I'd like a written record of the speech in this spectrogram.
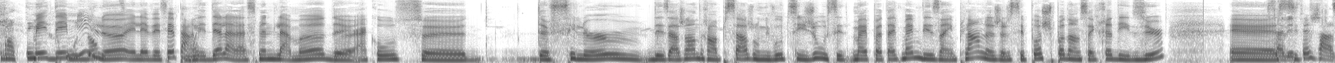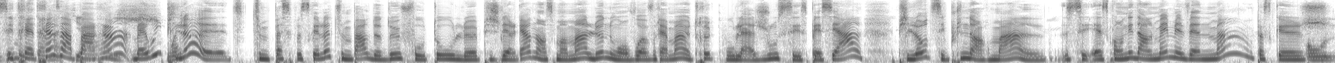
raté Mais ou Demi, non, là, elle avait fait parler d'elle à la semaine de la mode euh, à cause euh, de filler, des agents de remplissage au niveau de ses joues. C'est mais peut-être même des implants. Là, je ne sais pas, je suis pas dans le secret des dieux. Euh, Ça avait c'est- fait très très apparent. Ben oui, puis Ouais. là euh, tu, tu me parce, parce que là tu me parles de deux photos là, puis je les regarde en ce moment, l'une où on voit vraiment un truc où la joue c'est spécial, puis l'autre c'est plus normal. C'est est-ce qu'on est dans le même événement? Parce que je- on- euh,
